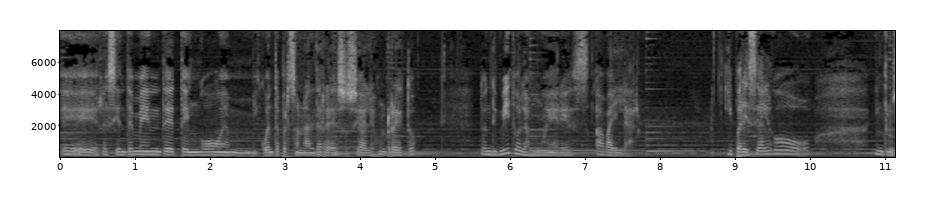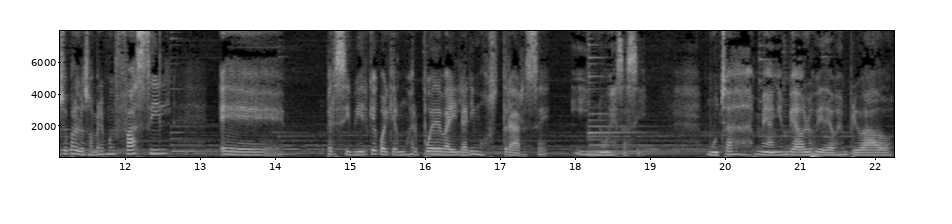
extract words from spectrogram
Eh, recientemente tengo en mi cuenta personal de redes sociales un reto donde invito a las mujeres a bailar. Y parece algo, incluso para los hombres, muy fácil eh, percibir que cualquier mujer puede bailar y mostrarse y no es así. Muchas me han enviado los videos en privado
